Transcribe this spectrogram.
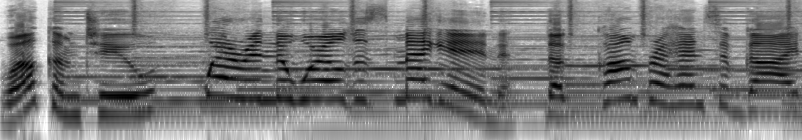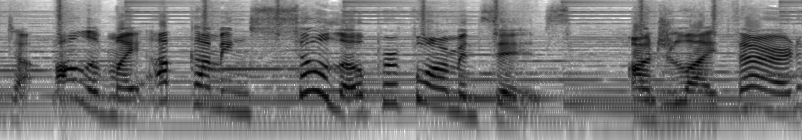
Welcome to Where in the World is Megan? The comprehensive guide to all of my upcoming solo performances. On July 3rd,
